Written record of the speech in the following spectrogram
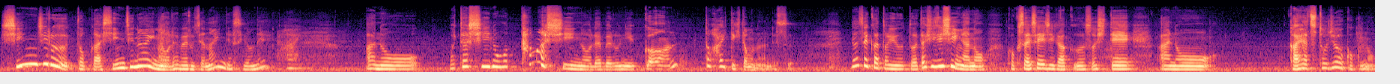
信じるとか信じないのレベルじゃないんですよね。はい、あの私の魂のレベルにグーンと入ってきたものなんです。なぜかというと私自身あの国際政治学そしてあの開発途上国の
